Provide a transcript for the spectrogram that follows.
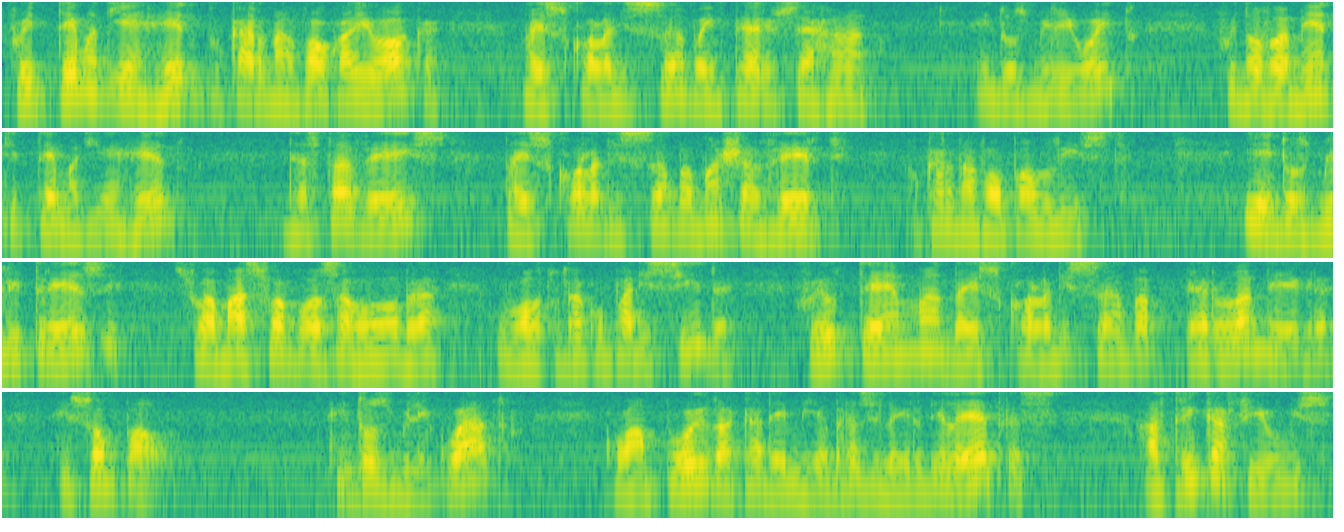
foi tema de enredo do Carnaval Carioca na Escola de Samba Império Serrano. Em 2008, foi novamente tema de enredo, desta vez da Escola de Samba Mancha Verde, do Carnaval Paulista. E em 2013, sua mais famosa obra, O Alto da Compadecida, foi o tema da Escola de Samba Pérola Negra, em São Paulo. Em 2004, com apoio da Academia Brasileira de Letras, a Trinca Filmes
